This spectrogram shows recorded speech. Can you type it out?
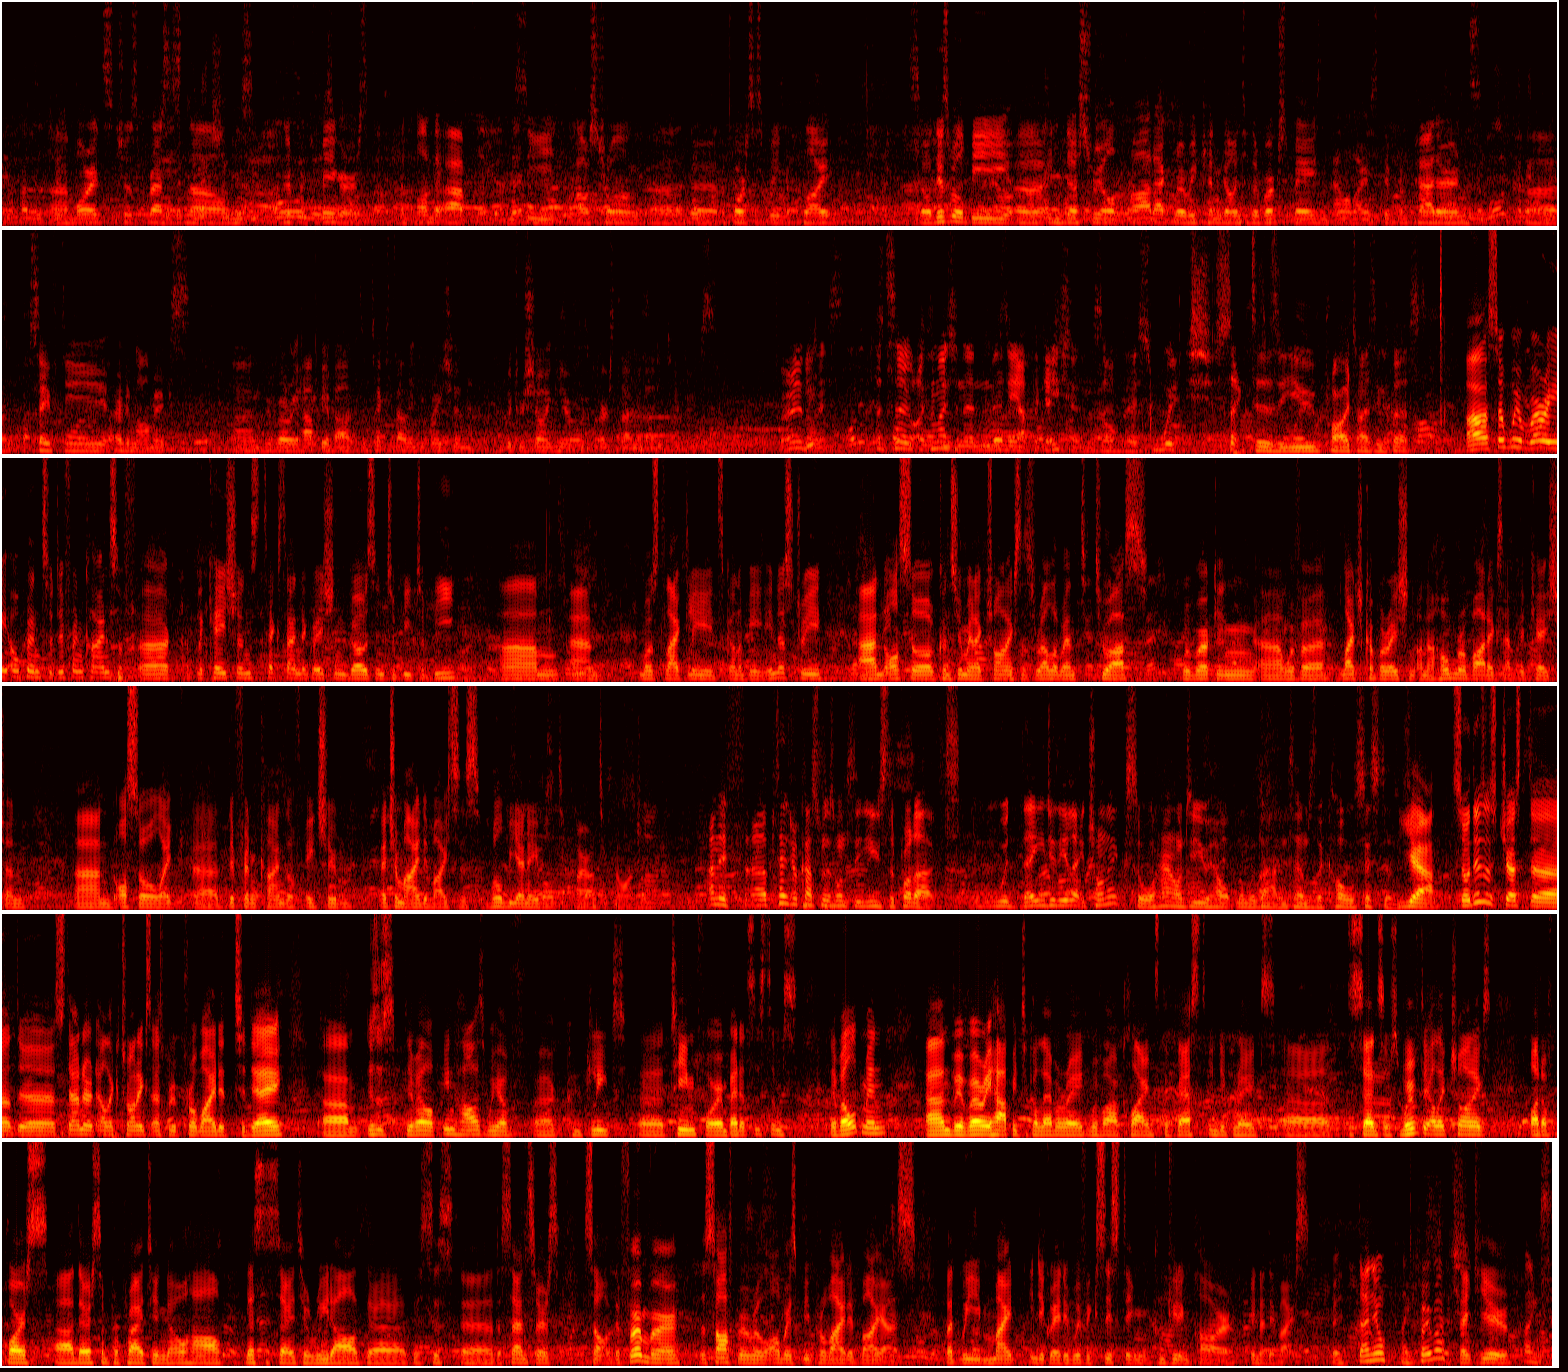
uh, Moritz just presses now his different fingers, and on the app, you see how strong uh, the, the force is being applied. So this will be an industrial product where we can go into the workspace and analyze different patterns, uh, safety, ergonomics. Um, we're very happy about the textile integration, which we're showing here for the first time at IDTechEx. Very nice. And so I can imagine there are many applications of this. Which sectors are you prioritizing first? Uh, so we're very open to different kinds of uh, applications. Textile integration goes into B2B, um, and most likely it's going to be in industry, and also consumer electronics is relevant to us. We're working uh, with a large corporation on a home robotics application, and also like uh, different kinds of HM, HMI devices will be enabled by our technology. And if uh, potential customers wanted to use the product, would they do the electronics, or how do you help them with that in terms of the whole system? Yeah, so this is just the, the standard electronics as we provided today. Um, this is developed in-house. We have a complete uh, team for embedded systems development, and we're very happy to collaborate with our clients to best integrate uh, the sensors with the electronics. But of course, uh, there's some proprietary know-how necessary to read out the, the, uh, the sensors. So the firmware, the software will always be provided by us, but we might integrate it with existing computing power in a device. Daniel, thank you very much. Thank you. Thanks.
